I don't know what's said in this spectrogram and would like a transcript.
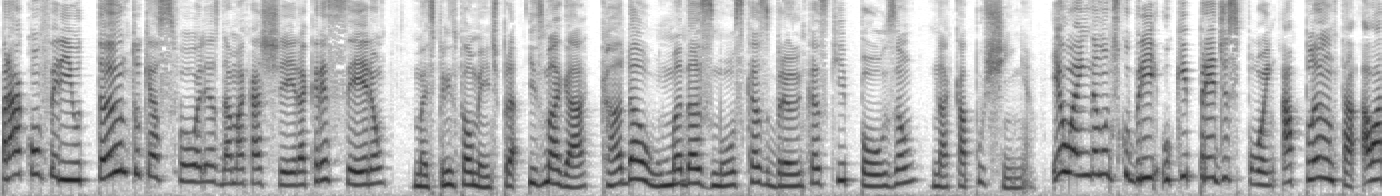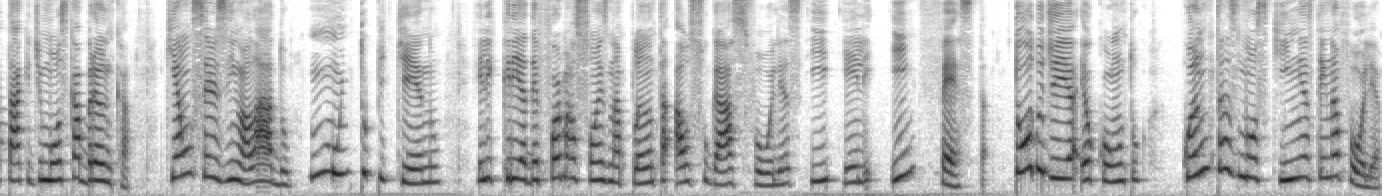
para conferir o tanto que as folhas da macaxeira cresceram, mas principalmente para esmagar cada uma das moscas brancas que pousam na capuchinha. Eu ainda não descobri o que predispõe a planta ao ataque de mosca branca, que é um serzinho alado muito pequeno ele cria deformações na planta ao sugar as folhas e ele infesta. Todo dia eu conto quantas mosquinhas tem na folha.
